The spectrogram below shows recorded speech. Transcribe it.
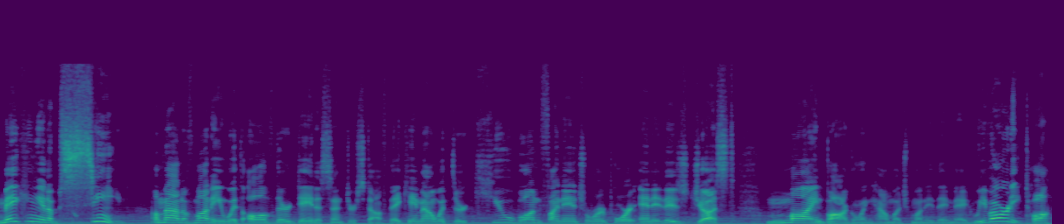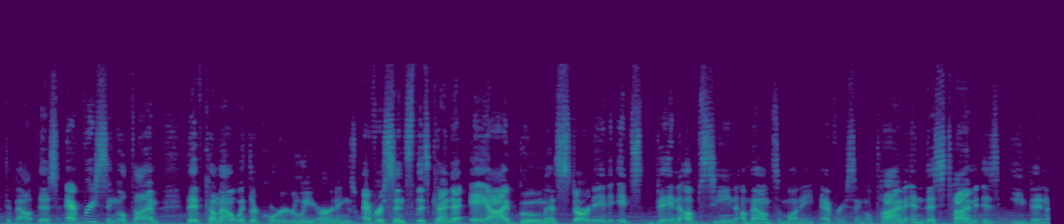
making it obscene amount of money with all of their data center stuff. They came out with their Q1 financial report, and it is just mind boggling how much money they made. We've already talked about this every single time they've come out with their quarterly earnings. Ever since this kind of AI boom has started, it's been obscene amounts of money every single time, and this time is even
